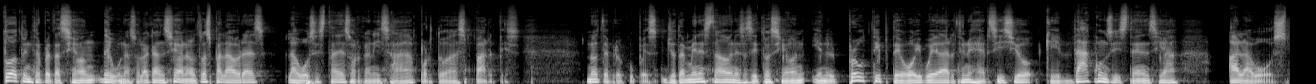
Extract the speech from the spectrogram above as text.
toda tu interpretación de una sola canción. En otras palabras, la voz está desorganizada por todas partes. No te preocupes, yo también he estado en esa situación y en el Pro Tip de hoy voy a darte un ejercicio que da consistencia a la voz.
